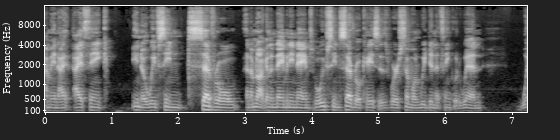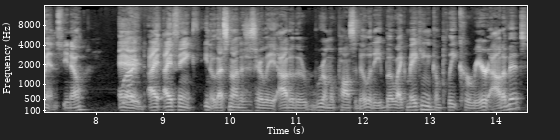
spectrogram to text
I mean, I I think you know, we've seen several, and I'm not going to name any names, but we've seen several cases where someone we didn't think would win wins, you know? And right. I, I think, you know, that's not necessarily out of the realm of possibility, but like making a complete career out of it,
